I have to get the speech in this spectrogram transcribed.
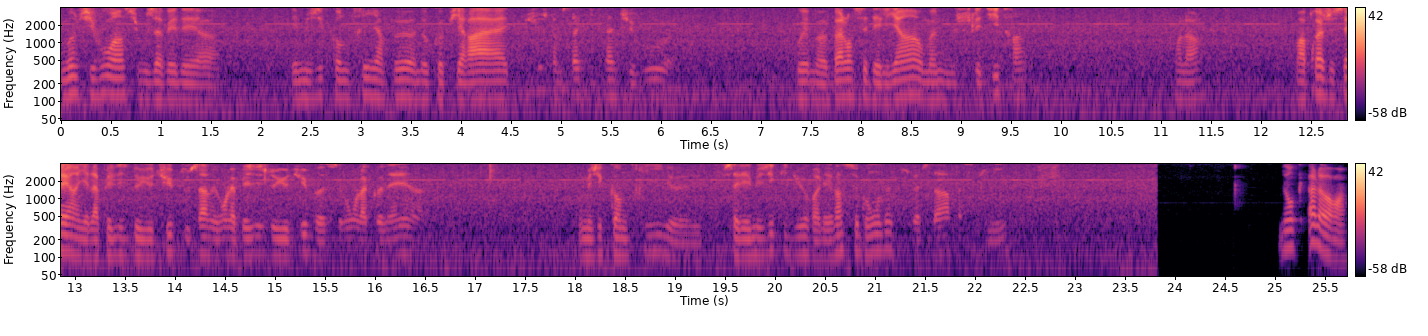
Même si vous, hein, si vous avez des, des musiques country un peu no copyright, des choses comme ça qui traînent chez vous pouvez me balancer des liens ou même juste les titres. Hein. Voilà. Bon après je sais, hein, il y a la playlist de YouTube, tout ça, mais bon la playlist de YouTube, euh, c'est bon, on la connaît. Euh. La musique country, euh, c'est les musiques qui durent les 20 secondes, puis basta, après c'est fini. Donc alors,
